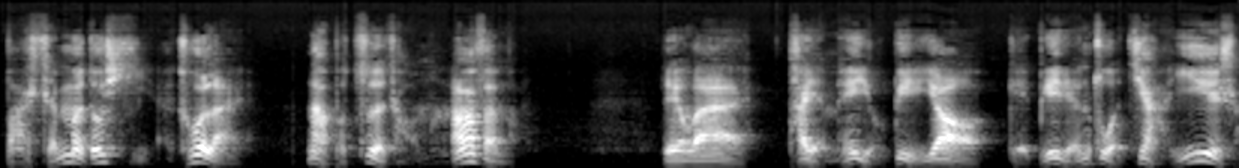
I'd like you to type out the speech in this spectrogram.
把什么都写出来，那不自找麻烦吗？另外，他也没有必要给别人做嫁衣裳。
